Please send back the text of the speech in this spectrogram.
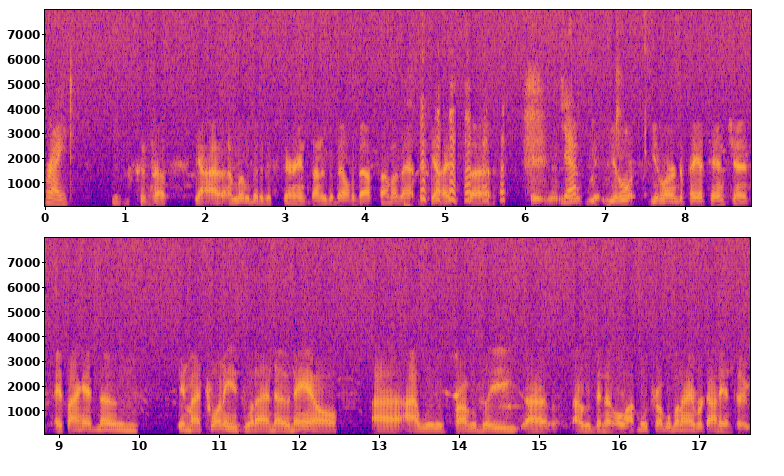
Right. so yeah, I, a little bit of experience under the belt about some of that. But yeah, it's, uh, it, yeah. You, you, you learn to pay attention. If I had known in my 20s what I know now, uh, I would have probably uh, I would have been in a lot more trouble than I ever got into.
